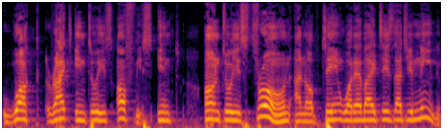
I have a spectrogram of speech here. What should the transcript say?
walk right into his office, in, onto his throne, and obtain whatever it is that you need.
